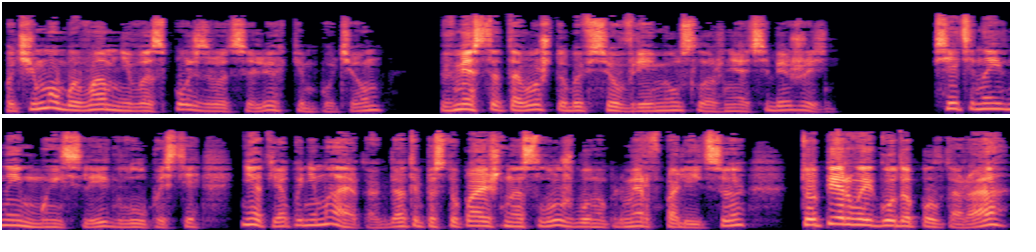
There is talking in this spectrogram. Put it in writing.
Почему бы вам не воспользоваться легким путем, вместо того, чтобы все время усложнять себе жизнь? Все эти наивные мысли и глупости. Нет, я понимаю, когда ты поступаешь на службу, например, в полицию, то первые года полтора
